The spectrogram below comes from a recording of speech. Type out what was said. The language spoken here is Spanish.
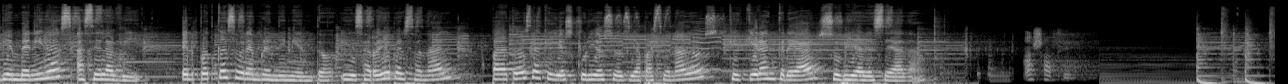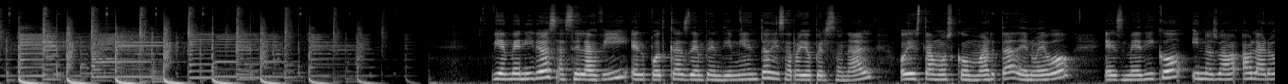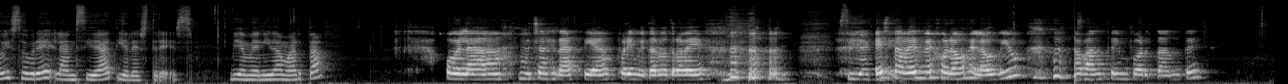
Bienvenidos a C'est la Vie, el podcast sobre emprendimiento y desarrollo personal para todos aquellos curiosos y apasionados que quieran crear su vida deseada. Bienvenidos a C'est la Vie, el podcast de emprendimiento y desarrollo personal. Hoy estamos con Marta de nuevo, es médico y nos va a hablar hoy sobre la ansiedad y el estrés. Bienvenida Marta. Hola, muchas gracias por invitarme otra vez. sí, aquí... Esta vez mejoramos el audio, avance importante.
